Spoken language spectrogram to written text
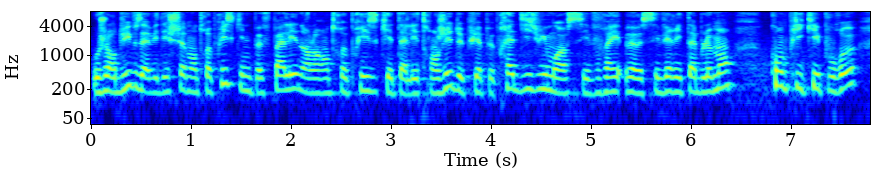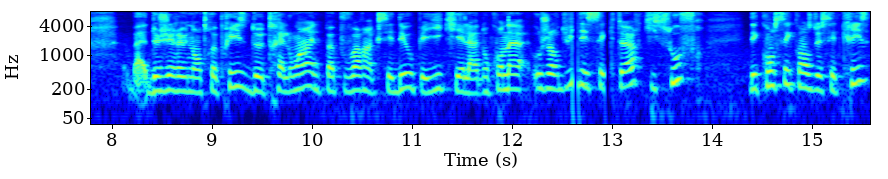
Aujourd'hui, vous avez des chefs d'entreprise qui ne peuvent pas aller dans leur entreprise qui est à l'étranger depuis à peu près 18 mois. C'est vrai, euh, c'est véritablement compliqué pour eux bah, de gérer une entreprise de très loin et de ne pas pouvoir accéder au pays qui est là. Donc on a aujourd'hui des secteurs qui souffrent des conséquences de cette crise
